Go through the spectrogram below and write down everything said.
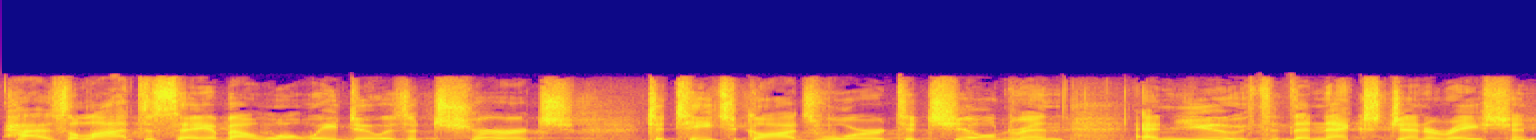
has a lot to say about what we do as a church to teach God's word to children and youth, the next generation.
